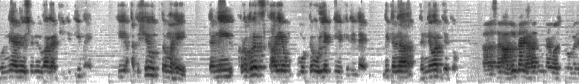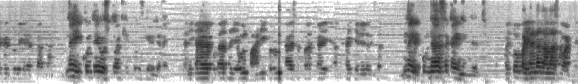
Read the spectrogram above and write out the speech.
गुन्हे अन्वेषण विभागाची जी टीम आहे ती अतिशय उत्तम आहे. त्यांनी खरोखरच कार्य मोठं उल्लेखनीय केलेलं आहे. मी त्यांना धन्यवाद देतो. सर अजून काय घरातून काय वस्तू वगैरे काही? नाही कोणत्याही वस्तू आणखी गेलेल्या नाही. त्यांनी काय कुठं असं येऊन नाही पुन्हा असं काही नाही म्हणजे तो पहिल्यांदाच आला असं वाटतंय.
